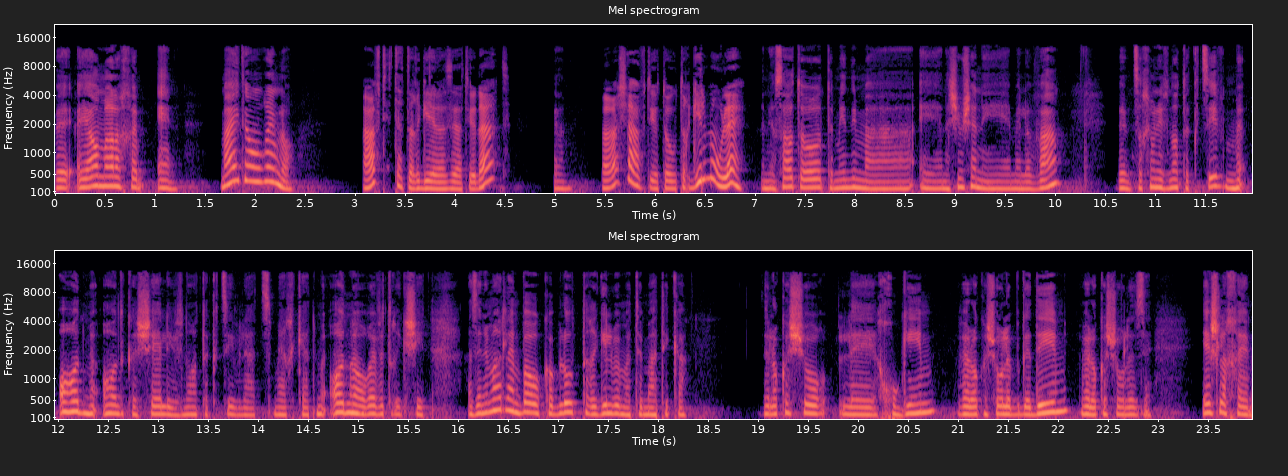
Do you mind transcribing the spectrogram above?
והיה אומר לכם, אין, מה הייתם אומרים לו? אהבתי את התרגיל הזה, את יודעת? כן. ממש אהבתי אותו, הוא תרגיל מעולה. אני עושה אותו תמיד עם האנשים שאני מלווה, והם צריכים לבנות תקציב. מאוד מאוד קשה לבנות תקציב לעצמך, כי את מאוד מעורבת רגשית. אז אני אומרת להם, בואו, קבלו תרגיל במתמטיקה. זה לא קשור לחוגים, ולא קשור לבגדים, ולא קשור לזה. יש לכם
